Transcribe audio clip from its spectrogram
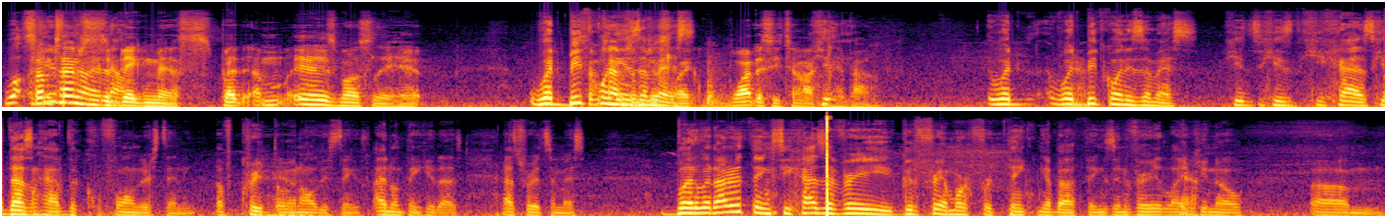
Well, Sometimes it's a big miss, but um, it is mostly a hit. With Bitcoin Sometimes is a I'm just mess. like, what is he talking He- about? with with Yeah. Bitcoin is a mess. He's, he's he has he doesn't have the full understanding of crypto Yeah. and all these things. I don't think he does. That's where it's a mess. But with other things, he has a very good framework for thinking about things and very like Yeah. you know, um,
